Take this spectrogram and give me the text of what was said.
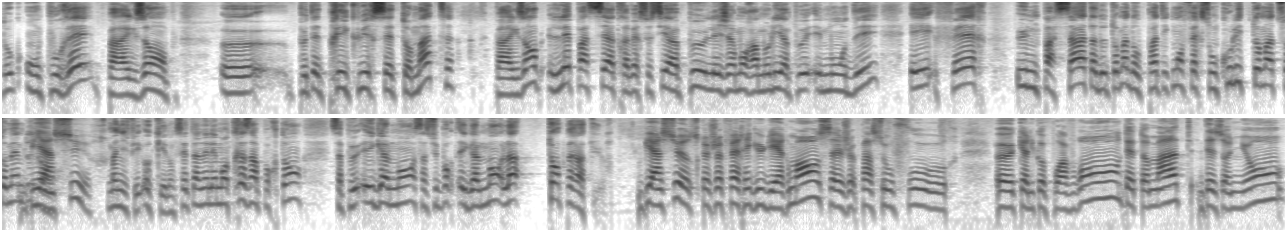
Donc on pourrait, par exemple, euh, peut-être pré-cuire ces tomates, par exemple, les passer à travers ceci un peu légèrement ramolli, un peu émondé, et faire une passate de tomates, donc pratiquement faire son coulis de tomates soi-même Bien sûr. Magnifique, ok, donc c'est un élément très important, ça peut également, ça supporte également la température. Bien sûr, ce que je fais régulièrement, c'est je passe au four euh, quelques poivrons, des tomates, des oignons,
